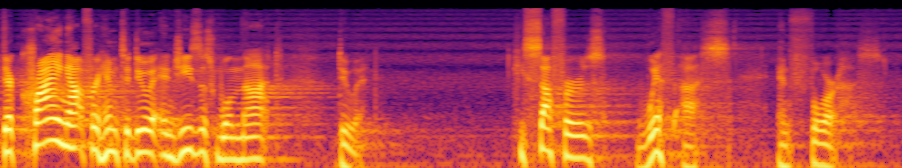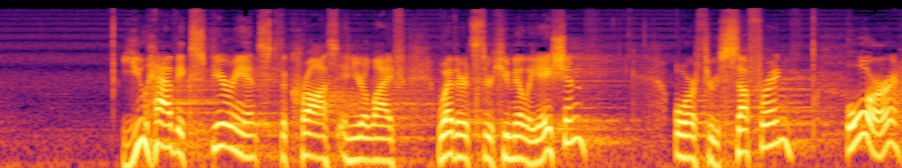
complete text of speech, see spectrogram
They're crying out for him to do it, and Jesus will not do it. He suffers with us and for us. You have experienced the cross in your life, whether it's through humiliation or through suffering or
